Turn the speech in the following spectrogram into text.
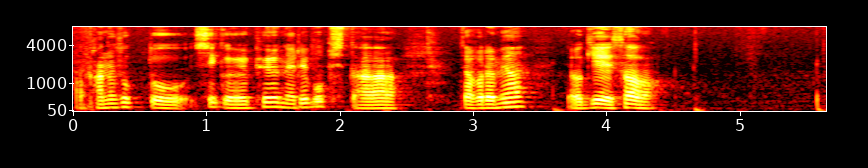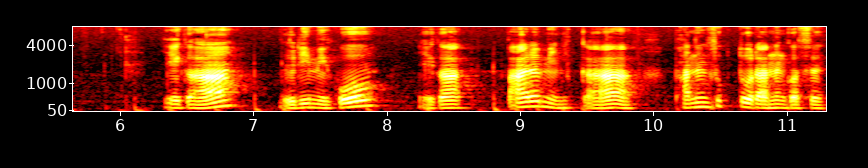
어, 반응 속도식을 표현을 해봅시다. 자 그러면 여기에서 얘가 느림이고 얘가 빠름이니까 반응 속도라는 것은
